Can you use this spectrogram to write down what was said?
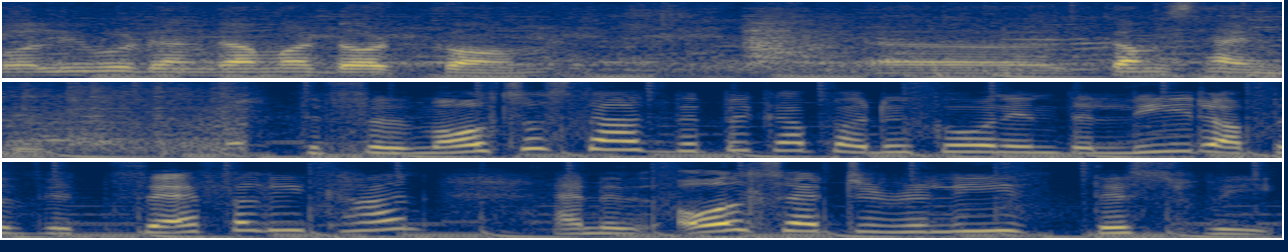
BollywoodHungama.com uh, comes handy. The film also stars Deepika Padukone in the lead opposite Saif Ali Khan and is all set to release this week.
